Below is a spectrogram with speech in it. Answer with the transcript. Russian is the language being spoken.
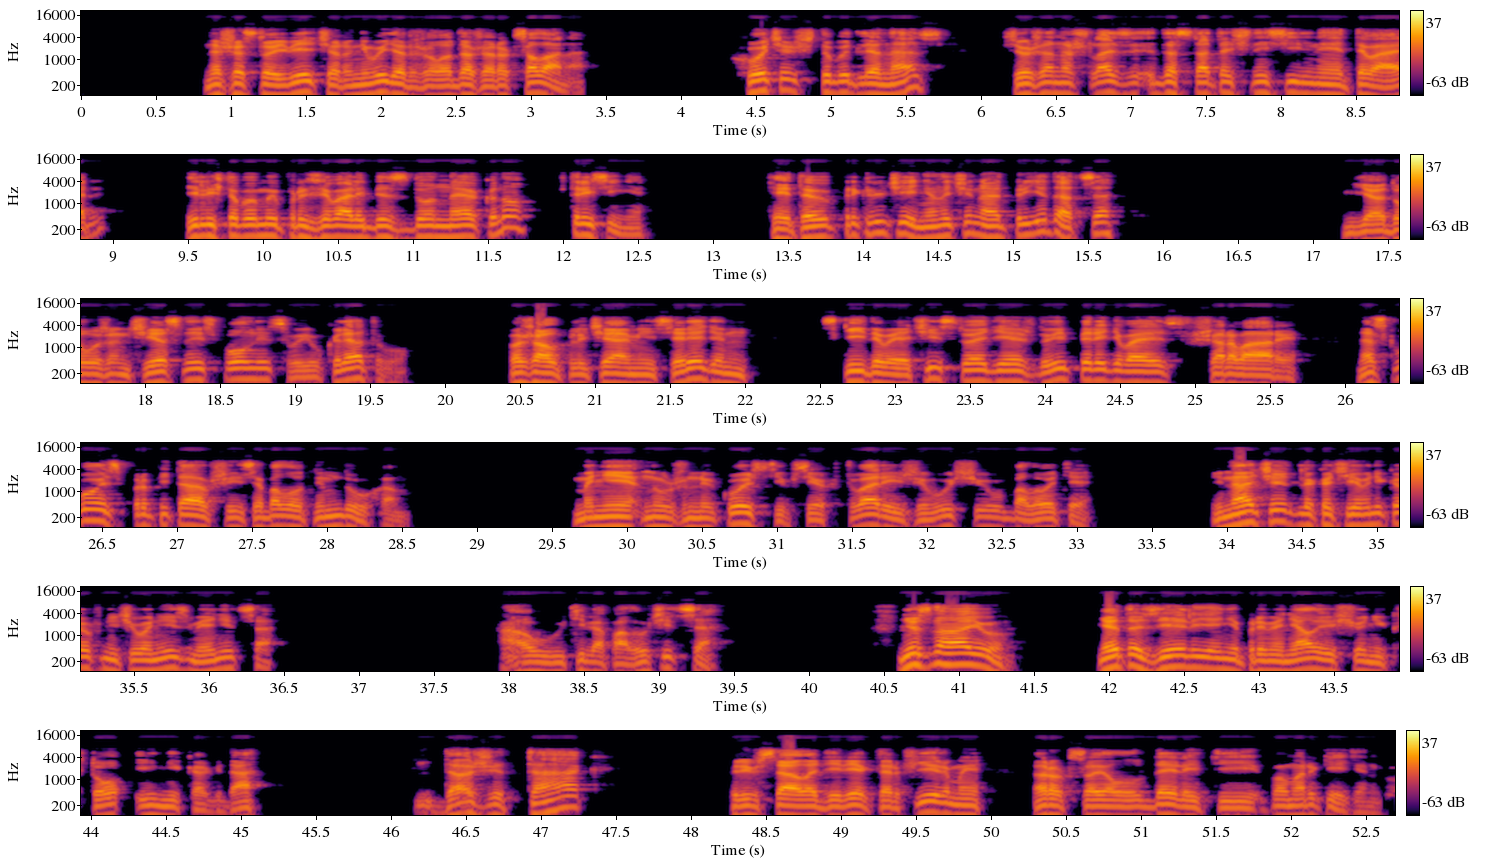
На шестой вечер не выдержала даже Роксолана. «Хочешь, чтобы для нас все же нашлась достаточно сильная тварь, или чтобы мы прозевали бездонное окно в трясине?» Это приключение начинает приедаться. Я должен честно исполнить свою клятву. Пожал плечами Середин, скидывая чистую одежду и переодеваясь в шаровары, насквозь пропитавшиеся болотным духом. Мне нужны кости всех тварей, живущих в болоте. Иначе для кочевников ничего не изменится. — А у тебя получится? — Не знаю. Это зелье не применял еще никто и никогда. «Даже так?» — привстала директор фирмы Roxoil Delity по маркетингу.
